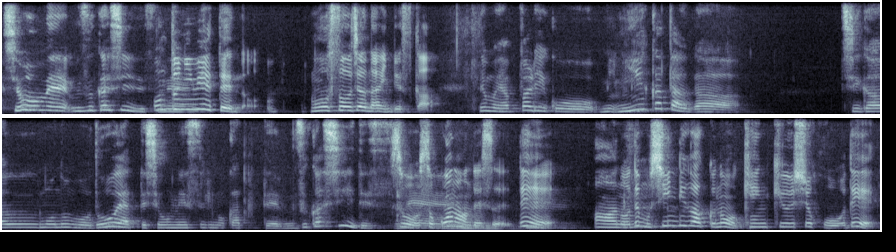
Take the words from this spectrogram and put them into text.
証明難しいですね。本当に見えてんの？妄想じゃないんですか？でもやっぱりこうみ見え方が違うものをどうやって証明するのかって難しいですね。そうそこなんですであのでも心理学の研究手法で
